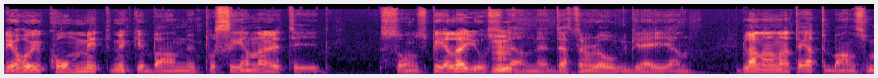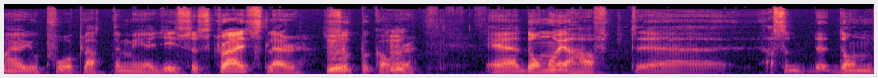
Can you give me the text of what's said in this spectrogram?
Och det har ju kommit mycket band nu på senare tid som spelar just Mm. den eh, Death and Roll-grejen. Bland annat ett band som har gjort två plattor med, Jesus Chrysler Mm. Supercar. Mm. Eh, de har jag haft, eh, alltså de,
